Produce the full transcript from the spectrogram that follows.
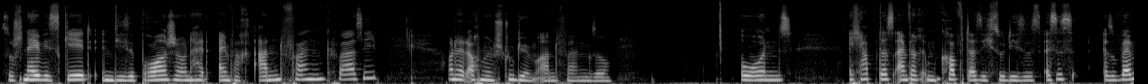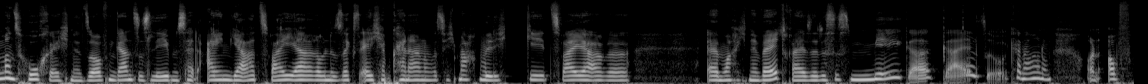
so schnell wie es geht in diese Branche und halt einfach anfangen quasi. Und halt auch mit dem Studium anfangen so. Und ich habe das einfach im Kopf, dass ich so dieses, es ist, also wenn man es hochrechnet, so auf ein ganzes Leben, ist halt ein Jahr, zwei Jahre, wenn du sagst, ey, ich habe keine Ahnung, was ich machen will, ich gehe zwei Jahre, äh, mache ich eine Weltreise, das ist mega geil, so, keine Ahnung. Und auf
